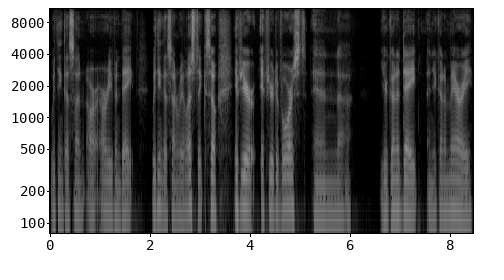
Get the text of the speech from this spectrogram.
We think that's un, or, or even date. We think that's unrealistic. So if you're if you're divorced and uh, you're going to date and you're going to marry,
